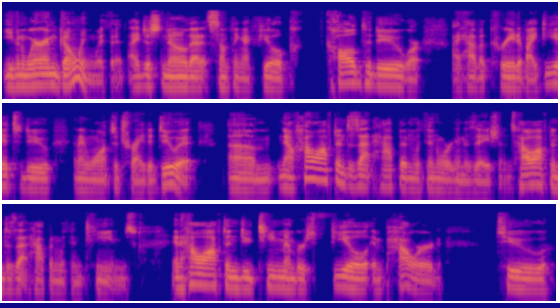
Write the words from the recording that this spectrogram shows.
even where I'm going with it. I just know that it's something I feel called to do or I have a creative idea to do and I want to try to do it. Um, now, how often does that happen within organizations? How often does that happen within teams? And how often do team members feel empowered to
